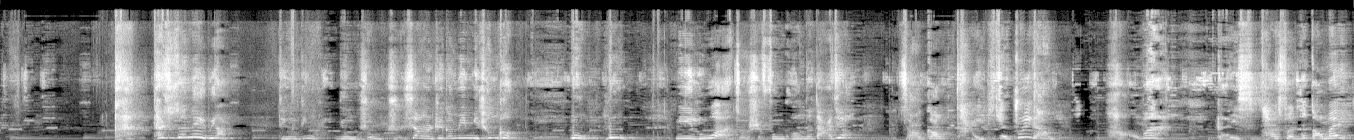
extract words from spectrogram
看，他就在那边。丁丁啊，用手指向了这个秘密乘客。不不，米卢啊，则是疯狂的大叫：“糟糕，他一直在追赶我！好吧，该死，他算他倒霉！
